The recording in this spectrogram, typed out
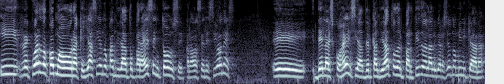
Y recuerdo como ahora que ya siendo candidato para ese entonces, para las elecciones eh, de la escogencia del candidato del Partido de la Liberación Dominicana,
